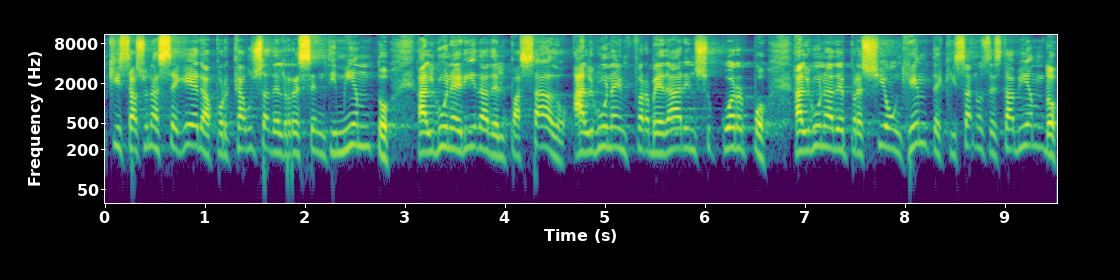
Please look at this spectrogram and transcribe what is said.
Quizás una ceguera por causa del resentimiento, alguna herida del pasado, alguna enfermedad en su cuerpo, alguna depresión. Gente quizás nos está viendo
